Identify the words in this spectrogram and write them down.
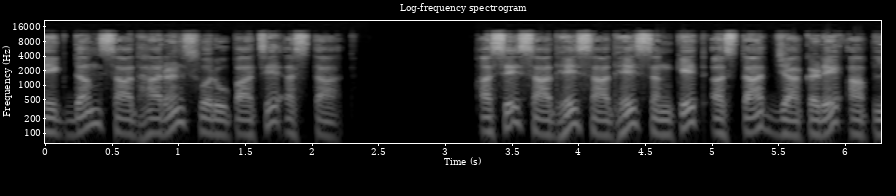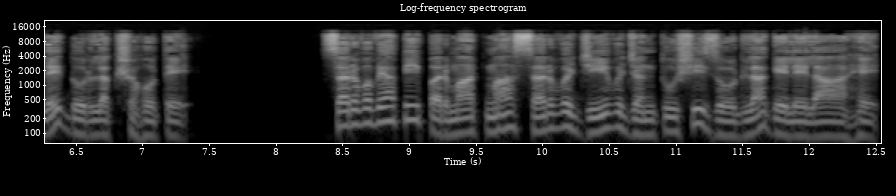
एकदम साधारण स्वरूपाचे असतात. असे साधे साधे संकेत असतात ज्याकडे आपले दुर्लक्ष होते. सर्वव्यापी परमात्मा सर्व जीव जंतूशी जोडला गेलेला आहे.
